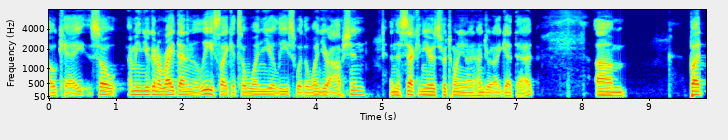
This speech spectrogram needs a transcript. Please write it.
Okay. So I mean you're gonna write that in the lease like it's a one year lease with a one year option, and the second year is for twenty nine hundred. I get that. Um but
